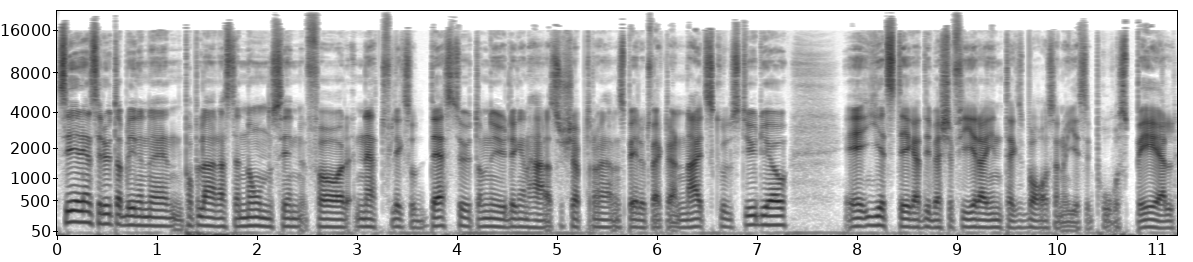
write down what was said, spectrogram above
Serien ser ut att bli den eh, populäraste någonsin för Netflix och dessutom nyligen här så köpte de även spelutvecklaren Night School Studio Eh, i ett steg att diversifiera intäktsbasen och ge sig på spel,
